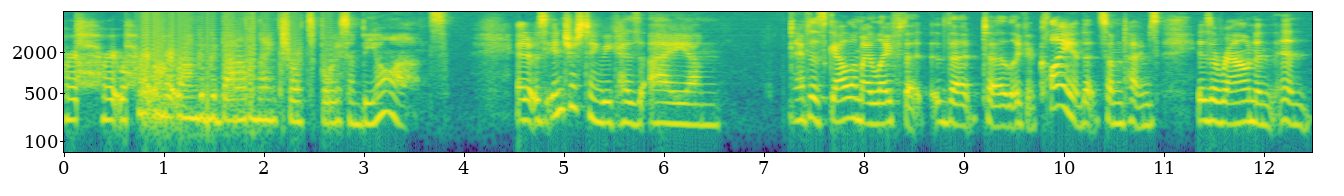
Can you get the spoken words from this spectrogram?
right, right, right, right, wrong, good, good, bad, all nine shorts, boys, and beyonds. And it was interesting because I, um, I have this gal in my life that that uh, like a client that sometimes is around and and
